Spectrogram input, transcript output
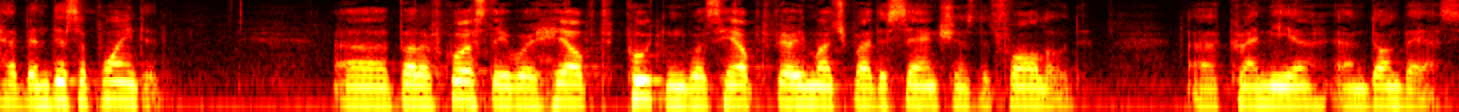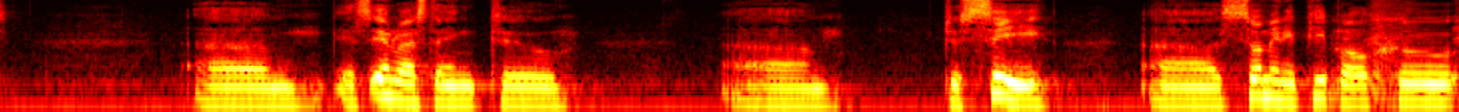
have been disappointed. Uh, but of course, they were helped, Putin was helped very much by the sanctions that followed uh, Crimea and Donbass. Um, it's interesting to, um, to see uh, so many people who,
